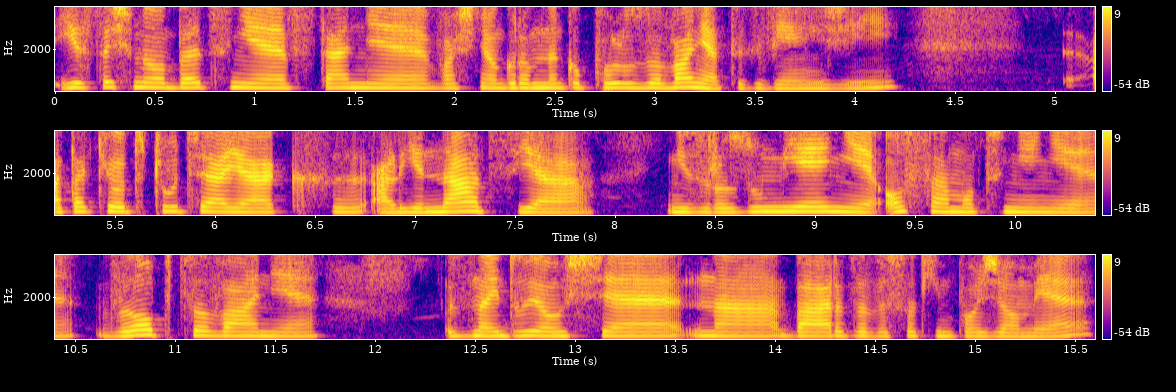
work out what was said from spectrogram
jesteśmy obecnie w stanie właśnie ogromnego poluzowania tych więzi, a takie odczucia jak alienacja, niezrozumienie, osamotnienie, wyobcowanie znajdują się na bardzo wysokim poziomie.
